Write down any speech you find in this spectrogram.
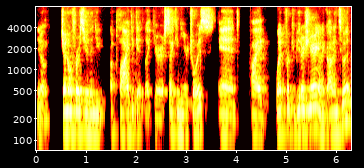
you know, general first year, then you apply to get like your second year choice, and I went for computer engineering and I got into it.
